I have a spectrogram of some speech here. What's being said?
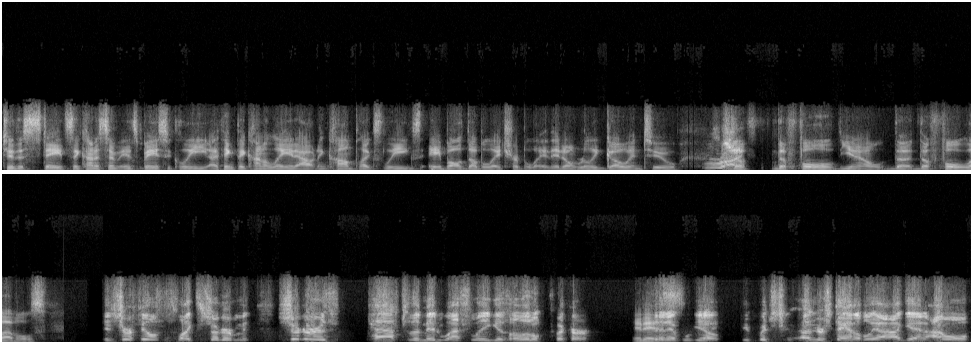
to the states. They kind of it's basically i think they kind of lay it out in complex leagues a ball double a triple a. They don't really go into right. the, the full you know the the full levels. It sure feels like sugar sugar's path to the midwest league is a little quicker it is it, you know which understandably again i will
